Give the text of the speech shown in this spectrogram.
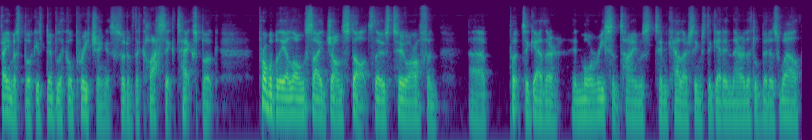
famous book is Biblical Preaching. It's sort of the classic textbook, probably alongside John Stott's. Those two are often uh, put together in more recent times. Tim Keller seems to get in there a little bit as well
